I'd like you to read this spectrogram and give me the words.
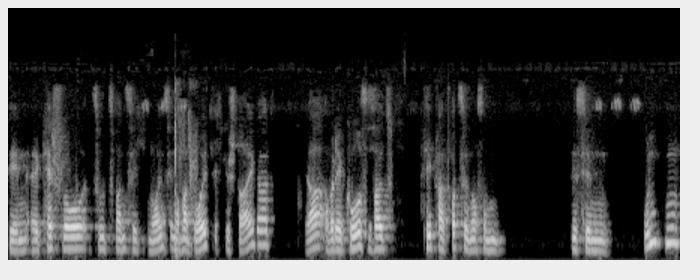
den äh, Cashflow zu 2019 nochmal deutlich gesteigert. Ja, aber der Kurs ist halt, klebt halt trotzdem noch so ein bisschen unten.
